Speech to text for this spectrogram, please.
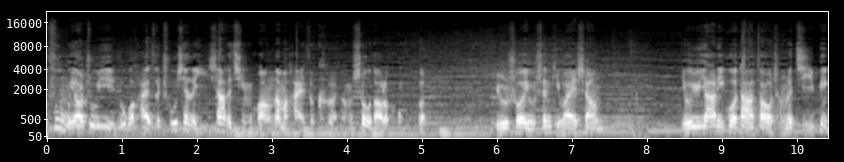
父母要注意，如果孩子出现了以下的情况，那么孩子可能受到了恐吓，比如说有身体外伤，由于压力过大造成了疾病。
